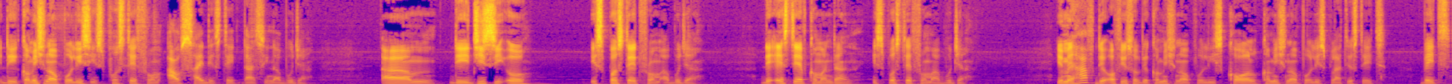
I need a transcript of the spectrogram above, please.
the commissioner of police, is posted from outside the state. That's in Abuja. Um, the GCO is posted from Abuja. The STF commandant is posted from Abuja. You may have the office of the Commissioner of Police call Commissioner of Police Plateau State, but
